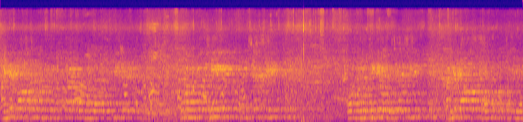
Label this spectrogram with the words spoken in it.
Final box number 3, number 3, Commissioner Singh, three, Officer Singh. One number three, Officer Singh. Final box Mohammed Fakir.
